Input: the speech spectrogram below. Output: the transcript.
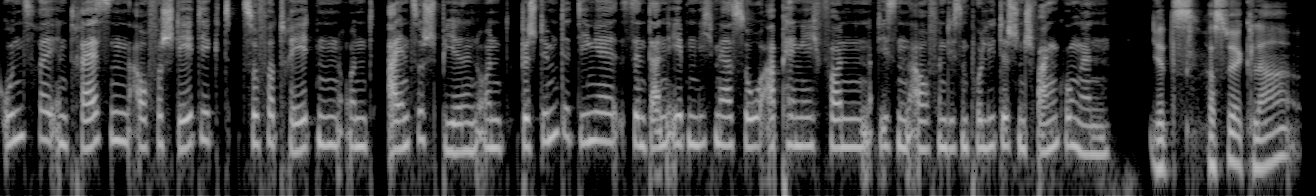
unsere Interessen auch verstetigt zu vertreten und einzuspielen. Und bestimmte Dinge sind dann eben nicht mehr so abhängig von diesen, auch von diesen politischen Schwankungen. Jetzt hast du ja klar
